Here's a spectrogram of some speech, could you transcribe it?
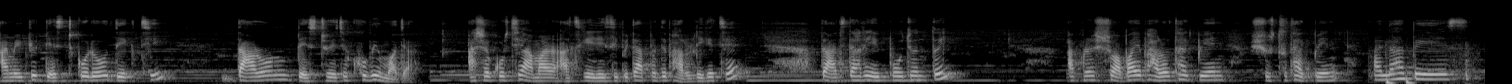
আমি একটু টেস্ট করেও দেখছি। দারুণ টেস্ট হয়েছে, খুবই মজা। আশা করছি আমার আজকে এই রেসিপিটা আপনাদের ভালো লেগেছে। তো আজ তাহলে এই পর্যন্তই। আপনারা সবাই ভালো থাকবেন, সুস্থ থাকবেন। আল্লাহ হাফেজ।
